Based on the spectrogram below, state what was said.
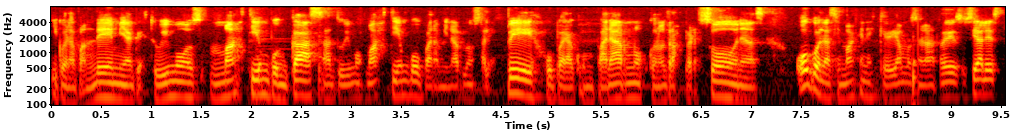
y con la pandemia, que estuvimos más tiempo en casa, tuvimos más tiempo para mirarnos al espejo, para compararnos con otras personas o con las imágenes que veíamos en las redes sociales,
